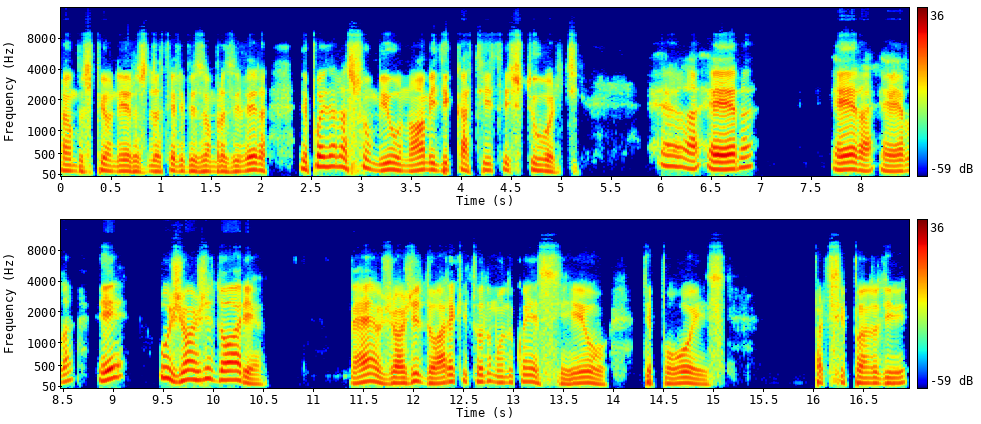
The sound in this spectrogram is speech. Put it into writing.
ambos pioneiros da televisão brasileira. Depois ela assumiu o nome de Catita Stewart. Ela era, era ela e o Jorge Dória, né? O Jorge Dória que todo mundo conheceu depois, participando de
